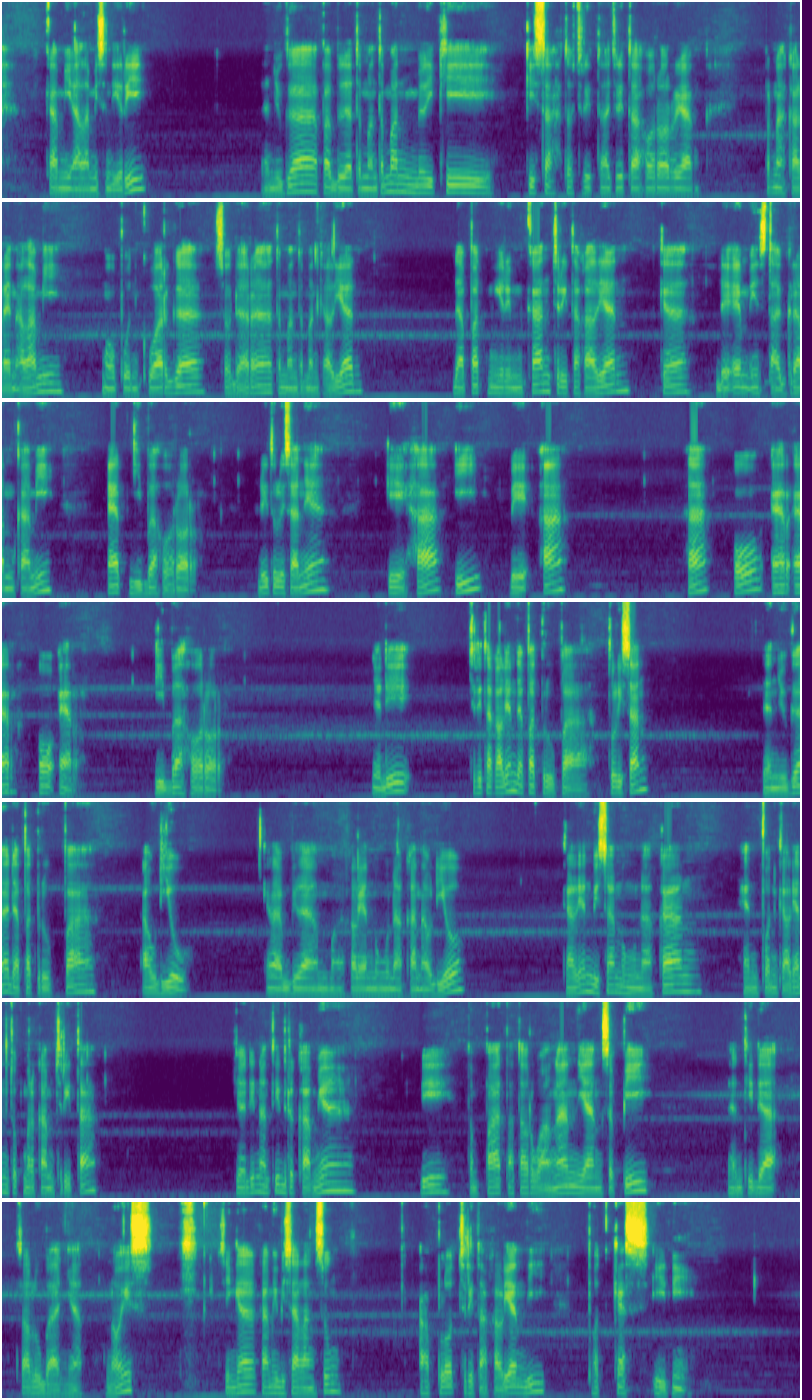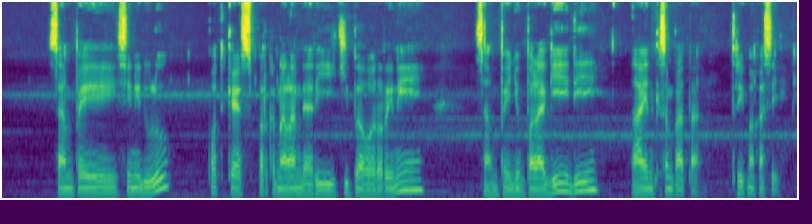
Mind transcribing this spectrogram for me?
kami alami sendiri dan juga apabila teman-teman memiliki kisah atau cerita-cerita horor yang pernah kalian alami maupun keluarga, saudara, teman-teman kalian dapat mengirimkan cerita kalian ke DM Instagram kami at gibahoror. Jadi tulisannya G H I B A H O R R O R. Gibah horor. Jadi cerita kalian dapat berupa tulisan dan juga dapat berupa audio. Karena bila kalian menggunakan audio, kalian bisa menggunakan handphone kalian untuk merekam cerita. Jadi nanti direkamnya di tempat atau ruangan yang sepi dan tidak terlalu banyak noise sehingga kami bisa langsung upload cerita kalian di podcast ini. Sampai sini dulu podcast perkenalan dari Giba Horror ini. Sampai jumpa lagi di lain kesempatan. Terima kasih.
